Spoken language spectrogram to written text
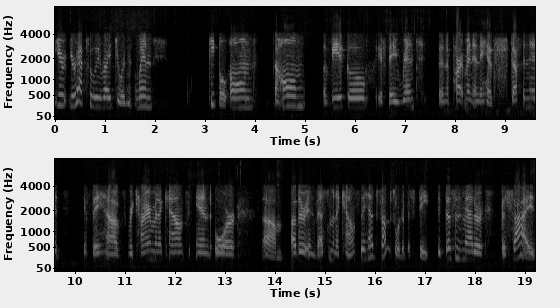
You're you're absolutely right, Jordan. When people own a home, a vehicle, if they rent an apartment and they have stuff in it, if they have retirement accounts and or um, other investment accounts, they have some sort of estate. It doesn't matter the size;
